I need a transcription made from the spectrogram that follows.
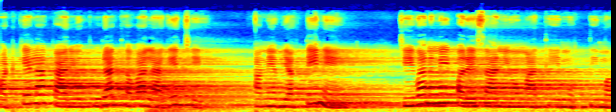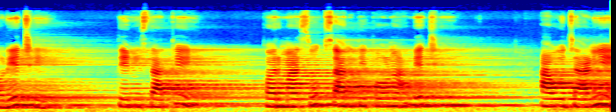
અટકેલા કાર્યો પૂરા થવા લાગે છે અને વ્યક્તિને જીવનની પરેશાનીઓમાંથી મુક્તિ મળે છે. તેની સાથે ઘરમાં સુખ શાંતિ પણ આવે છે. આવો જાણીએ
